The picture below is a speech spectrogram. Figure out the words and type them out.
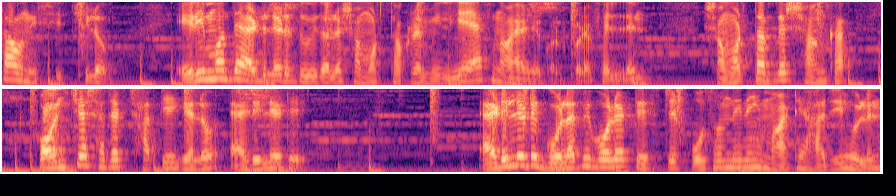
তাও নিশ্চিত ছিল। এরই মধ্যে অ্যাডিলেটের দুই দলের সমর্থকরা মিলিয়ে এক নয়া রেকর্ড করে ফেললেন। সমর্থকদের সংখ্যা পঞ্চাশ হাজার ছাপিয়ে গেল অ্যাডিলেটে। অ্যাডিলেটে গোলাপি বলের টেস্টের প্রথম দিনেই মাঠে হাজির হলেন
